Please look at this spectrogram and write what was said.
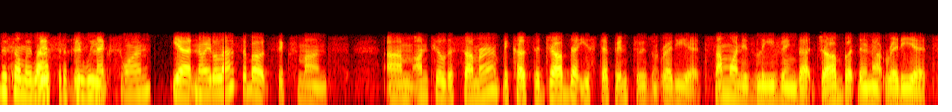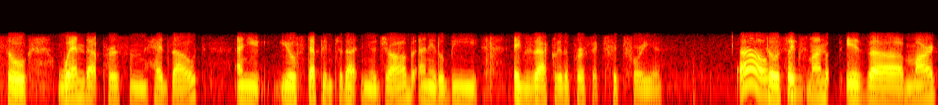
This only lasted this, a few this weeks. next one? Yeah no it'll last about six months um until the summer because the job that you step into isn't ready yet. Someone is leaving that job but they're not ready yet. So when that person heads out and you you'll step into that new job and it'll be exactly the perfect fit for you. Oh so six months is uh march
